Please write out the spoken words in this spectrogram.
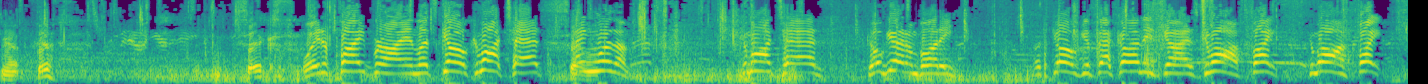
Yeah, fifth, sixth, Way to fight, Brian. Let's go. Come on, Tad. Seven. Hang with him. Come on, Tad. Go get him, buddy. Let's go. Get back on these guys. Come on, fight. Come on, fight.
